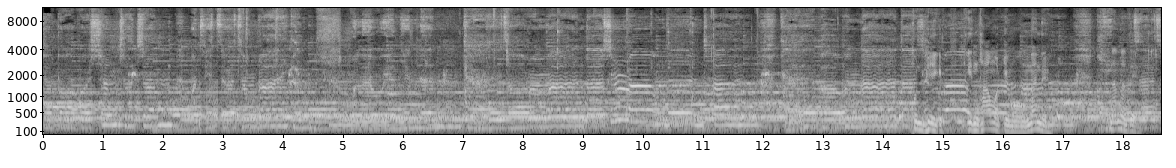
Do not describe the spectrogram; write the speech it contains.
จะบอกว่าฉันจดจำวันที่เธอทำร้ายกันเวลาเวียนอย่างนั้นเคยทรมานแต่ฉันเริ่มเดินทางเคยภาวนาแต่คุณพีกินข้าวหมดกี่โมงนั่นดินั่นน่ะสิ เธอท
